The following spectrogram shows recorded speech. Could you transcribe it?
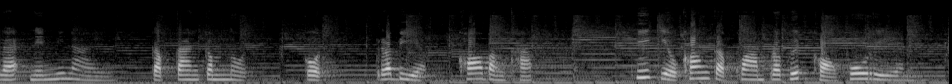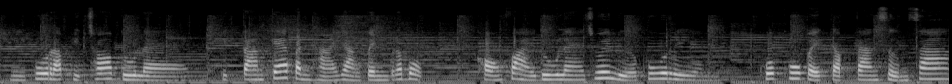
และเน้นวินัยกับการกำหนด กฎ ระเบียบ ข้อบังคับ ที่เกี่ยวข้องกับความประพฤติของผู้เรียน มีผู้รับผิดชอบดูแล ติดตามแก้ปัญหาอย่างเป็นระบบของฝ่ายดูแลช่วยเหลือผู้เรียน ควบคู่ไปกับการเสริมสร้าง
